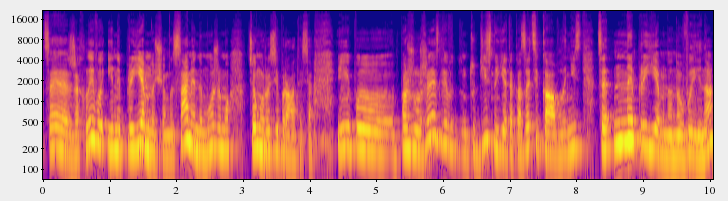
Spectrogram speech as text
Це жахливо і неприємно, що ми самі не можемо в цьому розібратися. І по пажу жезлів тут дійсно є така зацікавленість. Це неприємна новина,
